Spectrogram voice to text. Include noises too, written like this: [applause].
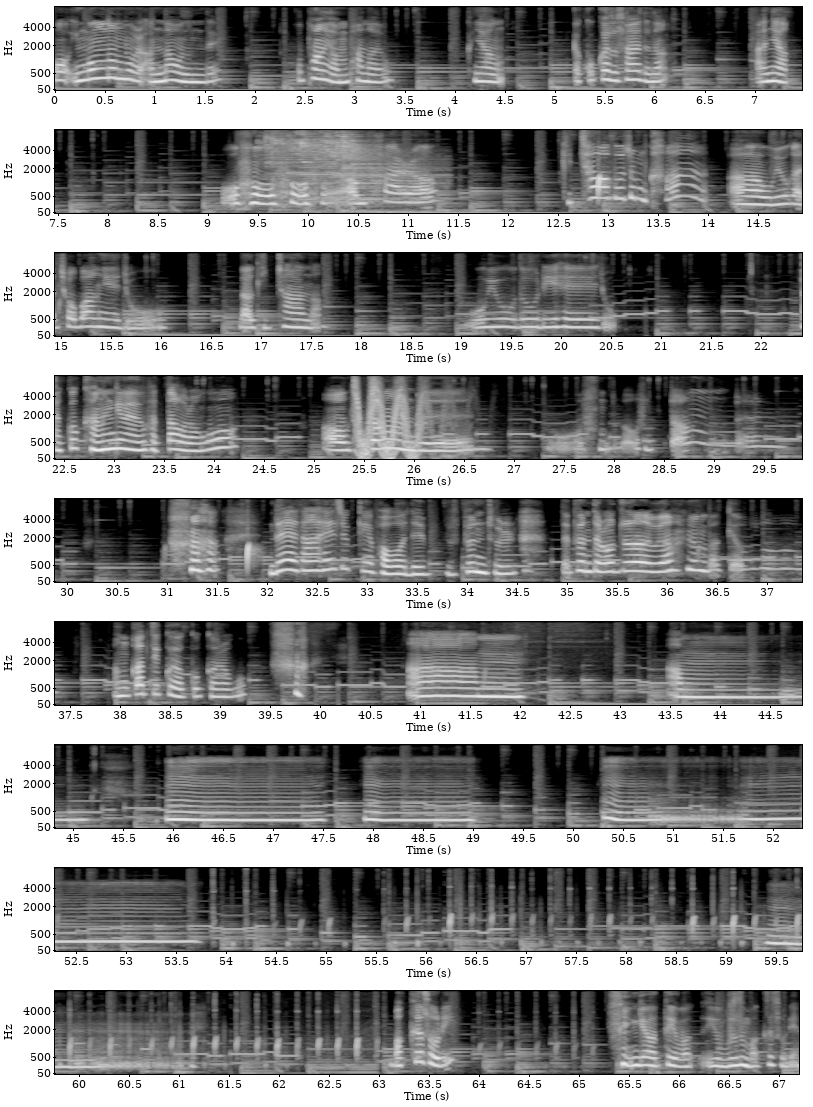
어 인공 눈물 안 나오는데 쿠팡이 안 파나요? 그냥 약국 가서 사야 되나? 아니야. 오호 [laughs] 안 팔아. 귀찮아도 좀 가. 아 우유가 처방해줘. 나 귀찮아. 우유돌이 해줘. 약국 가는 김에 갔다 오라고? 어 귀찮은데. 어, 나 귀찮은데. [laughs] 네, 다 해줄게. 봐봐, 내편 둘, 내편 들어주라 왜한 명밖에 없어. 안 까짓거 약국 가라고? [laughs] 아, 음, 음, 음. 마크 소리? [laughs] 이게 어떻게 막 이거 무슨 마크 소리야?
